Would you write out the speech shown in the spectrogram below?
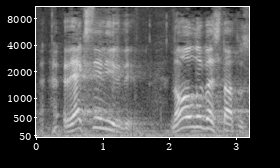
Rəqs eləyirdi. Nə oldu bə status?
